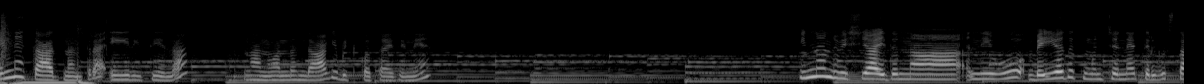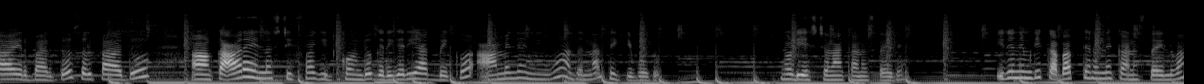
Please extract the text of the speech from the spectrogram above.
ಎಣ್ಣೆ ಕಾದ ನಂತರ ಈ ರೀತಿ ಎಲ್ಲ ನಾನು ಒಂದೊಂದಾಗಿ ಬಿಟ್ಕೋತಾ ಇದ್ದೀನಿ. ಇನ್ನೊಂದು ವಿಷಯ, ಇದನ್ನು ನೀವು ಬೇಯೋದಕ್ಕೆ ಮುಂಚೆನೇ ತಿರುಗಿಸ್ತಾ ಇರಬಾರ್ದು. ಸ್ವಲ್ಪ ಅದು ಖಾರ ಎಲ್ಲ ಸ್ಟಿಫಾಗಿ ಇಟ್ಕೊಂಡು ಗರಿ ಗರಿ ಆಗಬೇಕು. ಆಮೇಲೆ ನೀವು ಅದನ್ನು ತೆಗಿಬೋದು. ನೋಡಿ ಎಷ್ಟು ಚೆನ್ನಾಗಿ ಕಾಣಿಸ್ತಾ ಇದೆ. ಇದು ನಿಮಗೆ ಕಬಾಬ್ ಥರನೇ ಕಾಣಿಸ್ತಾ ಇಲ್ವಾ?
